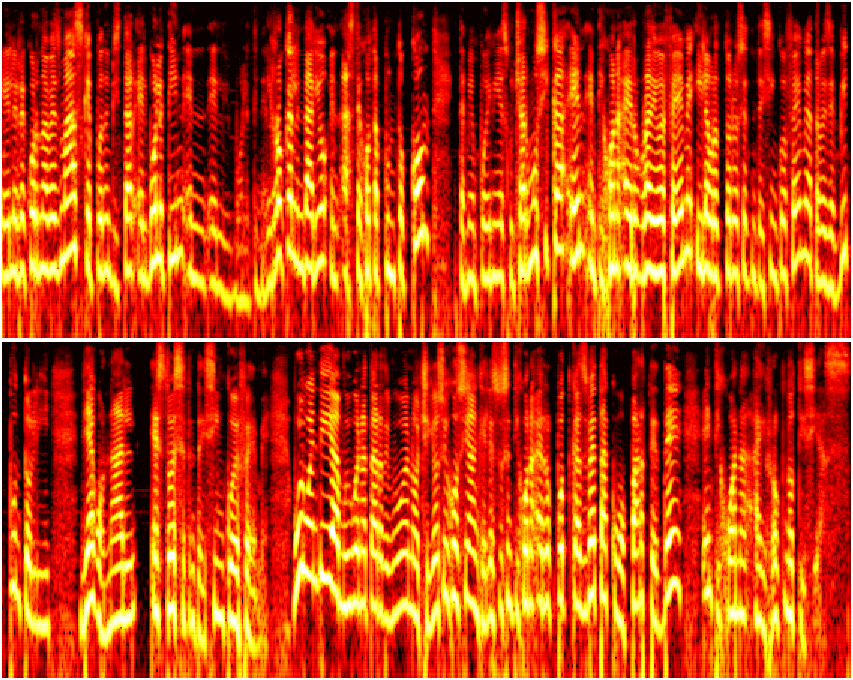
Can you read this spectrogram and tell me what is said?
Eh, les recuerdo una vez más que pueden visitar el boletín en el boletín, el rock calendario en astj.com. También pueden ir a escuchar música en, en Tijuana Aero Radio FM y Laboratorio 75 FM a través de bit.ly diagonal. Esto es 75 FM. Muy buen día, muy buena tarde, muy buena noche. Yo soy José Ángel. Esto es en Tijuana iRock Podcast Beta como parte de En Tijuana iRock Noticias.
